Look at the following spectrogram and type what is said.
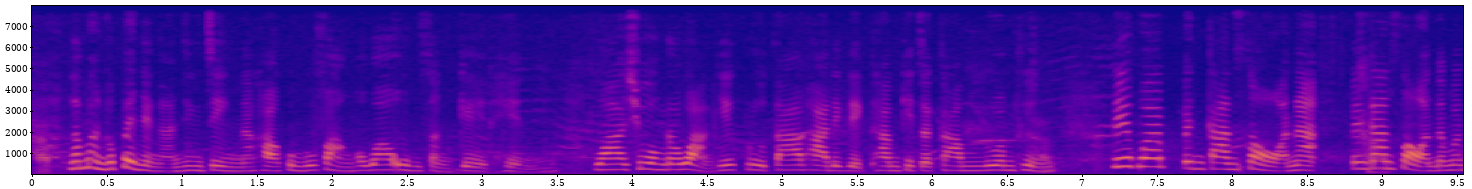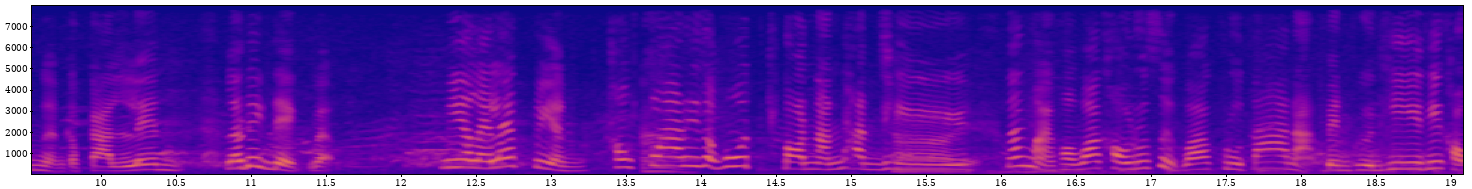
ครับ ๆ แล้วมันก็เป็นอย่างนั้นจริง ๆ นะคะ คุณผู้ฟังเพราะว่าอุ้มสังเกตเห็น ว่าช่วงระหว่างที่ครูต้าพาเด็ก ๆทำกิจกรรมรวมถึง ครับเรียกว่าเป็นการสอนอะเป็นการสอนแต่มันเหมือนกับการเล่น แล้วเด็ก ๆแบบ มีอะไรแลกเปลี่ยนเขากล้าที่จะพูดตอนนั้นทันที ใช่นั่นหมายความว่าเขารู้สึกว่าครูต้าน่ะ เป็นพื้นที่ที่เขา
